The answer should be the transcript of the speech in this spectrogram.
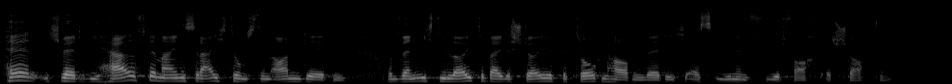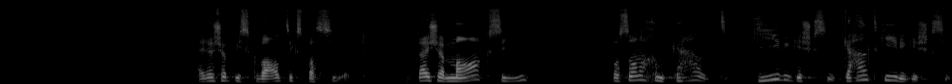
Herr, ich werde die Hälfte meines Reichtums den Armen geben, und wenn ich die Leute bei der Steuer betrogen habe, werde ich es ihnen vierfach erstatten. Hey, da ist etwas Gewaltiges passiert. Da war ein Mann, der so nach dem Geld gierig war, geldgierig war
